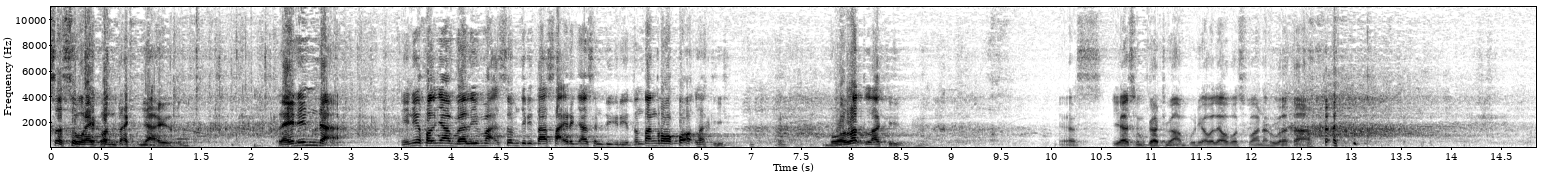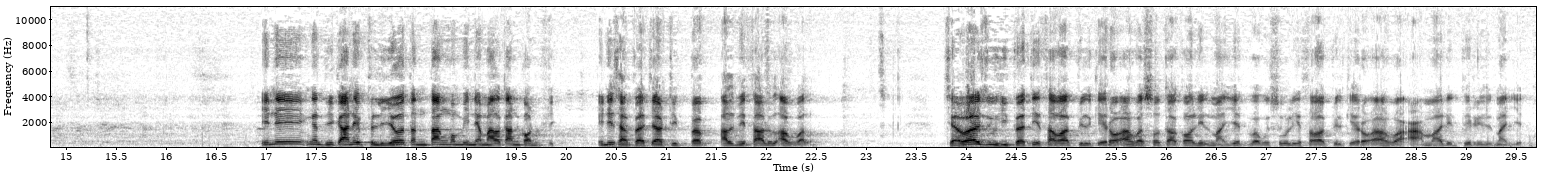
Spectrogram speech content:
sesuai konteksnya itu. Lah ini enggak. Ini halnya Bali Maksum cerita sairnya sendiri tentang rokok lagi. Bolot lagi. Yes. Ya semoga diampuni oleh Allah taala. Ini ngendikane beliau tentang meminimalkan konflik. Ini saya baca di bab Al-Mithalul Awal. Jawazu hibati thawabil qiraah wa sadaqah lil mayyit wa wusuli thawabil qiraah wa a'malid birril mayyit.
